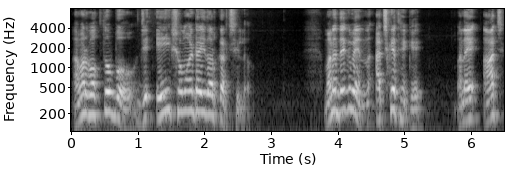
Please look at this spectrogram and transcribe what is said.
আমার বক্তব্য যে এই সময়টাই দরকার ছিল। মানে দেখবেন, আজকে থেকে মানে আজ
